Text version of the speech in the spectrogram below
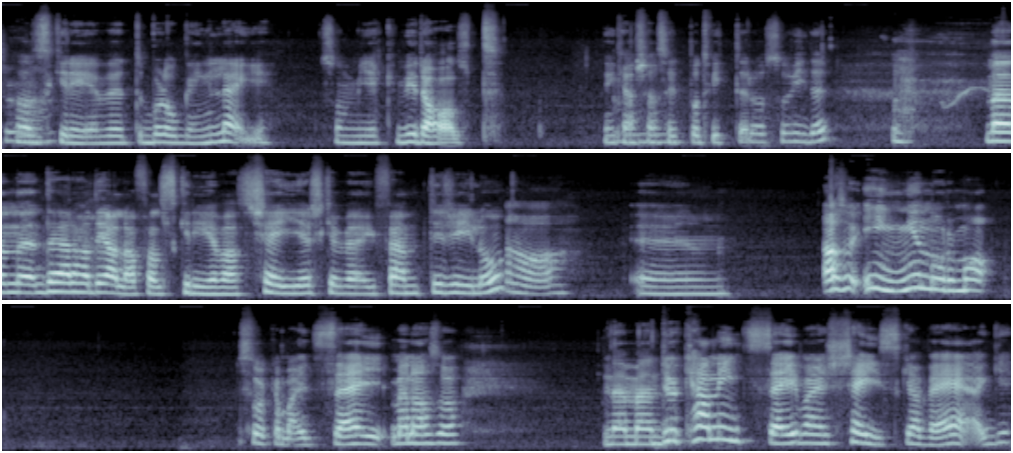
Tror Han jag. skrev ett blogginlägg som gick viralt. Ni kanske har Mm. sett på Twitter och så vidare. Men där hade i alla fall skrivit att tjejer ska väga 50 kilo. Ja. Ehm, Alltså ingen normal... Så kan man inte säga. Men alltså, nej men du kan inte säga vad en tjej ska väga.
